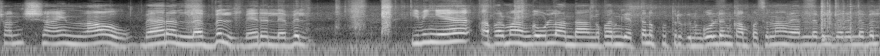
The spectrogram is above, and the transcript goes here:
சன்ஷைன் லவ். வேற லெவல் வேற லெவல் இவங்க அப்புறமா அங்கே உள்ள அந்த அங்கே பாருங்க எத்தனை பூத்துருக்குன்னு கோல்டன் காம்பஸ் எல்லாம் வேற லெவல் வேற லெவல்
